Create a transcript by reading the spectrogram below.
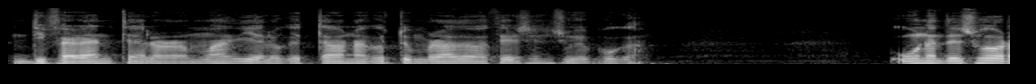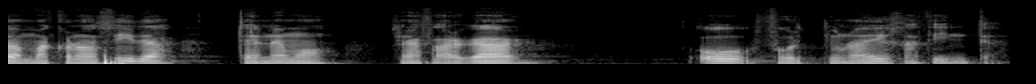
diferentes a lo normal y a lo que estaban acostumbrados a hacerse en su época. Una de sus obras más conocidas tenemos Trafalgar o Fortuna y Jacinta,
